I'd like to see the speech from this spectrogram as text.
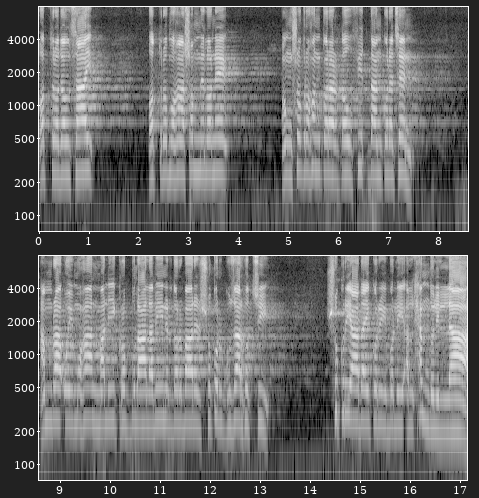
অত্র জলসায়, অত্র মহাসম্মেলনে অংশগ্রহণ করার তৌফিক দান করেছেন। আমরা ওই মহান মালিক রব্বুল আলমিনের দরবারের শুকর গুজার হচ্ছি। শুক্রিয়া আদায় করি, বলি আলহামদুলিল্লাহ।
